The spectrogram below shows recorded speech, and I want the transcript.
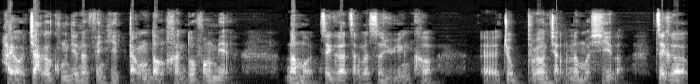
还有价格空间的分析等等很多方面。那么这个咱们是语音课，呃，就不用讲的那么细了。这个。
